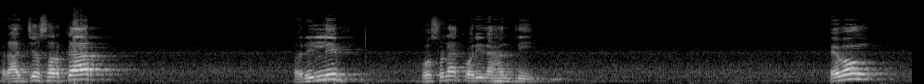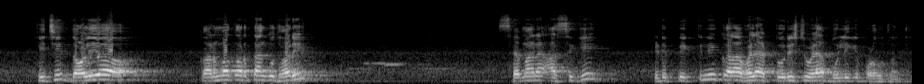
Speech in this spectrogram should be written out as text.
ରାଜ୍ୟ ସରକାର ରିଲିଫ୍ ଘୋଷଣା କରିନାହାନ୍ତି। ଏବଂ କିଛି ଦଳୀୟ କର୍ମକର୍ତ୍ତାଙ୍କୁ ଧରି ସେମାନେ ଆସିକି ଏଠି ପିକନିକ୍ କଲା ଭଳିଆ ଟୁରିଷ୍ଟ ଭଳିଆ ବୁଲିକି ପଳାଉଛନ୍ତି।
